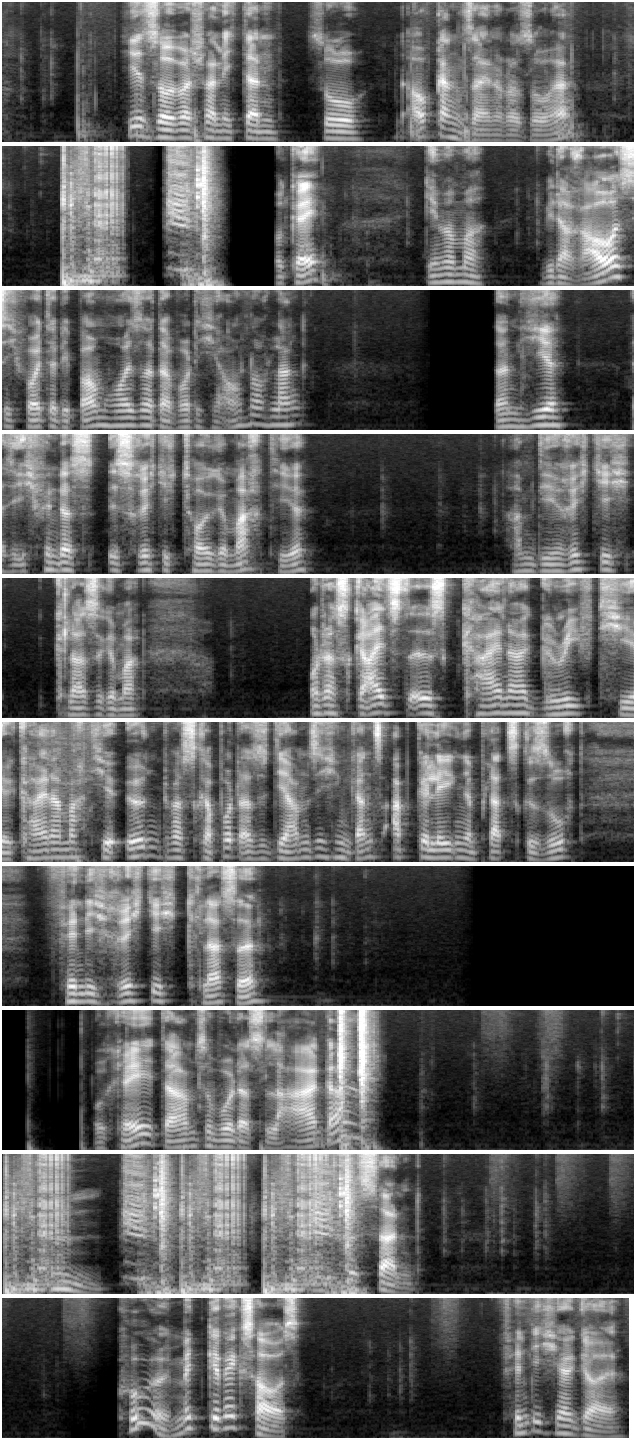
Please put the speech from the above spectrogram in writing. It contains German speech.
Hier soll wahrscheinlich dann so ein Aufgang sein oder so, hä? Okay. Gehen wir mal wieder raus. Ich wollte die Baumhäuser, da wollte ich ja auch noch lang. Dann hier. Also ich finde, das ist richtig toll gemacht hier. Haben die richtig klasse gemacht. Und das Geilste ist, keiner grieft hier. Keiner macht hier irgendwas kaputt. Also die haben sich einen ganz abgelegenen Platz gesucht. Finde ich richtig klasse. Okay, da haben sie wohl das Lager. Interessant. Cool, mit Gewächshaus. Finde ich ja geil.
